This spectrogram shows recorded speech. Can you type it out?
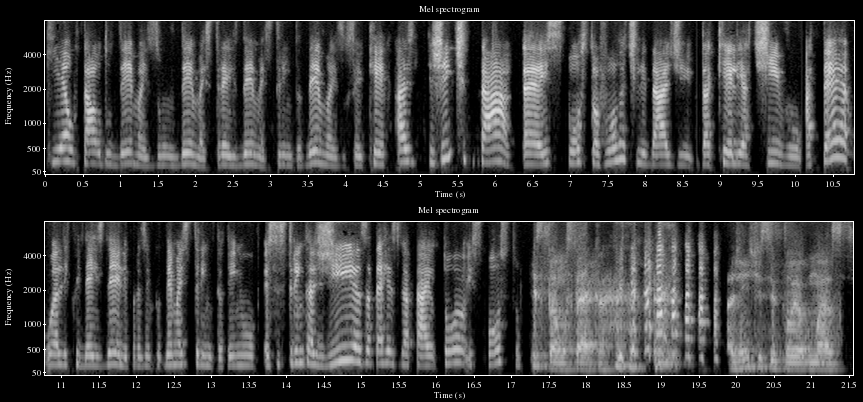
que é o tal do D mais um, D mais três, D mais 30, D mais não sei o quê. A gente está é, exposto à volatilidade daquele ativo até a liquidez dele, por exemplo, D mais 30. Eu tenho esses 30 dias até resgatar, eu estou exposto? Estamos, Teca. a gente citou em algumas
